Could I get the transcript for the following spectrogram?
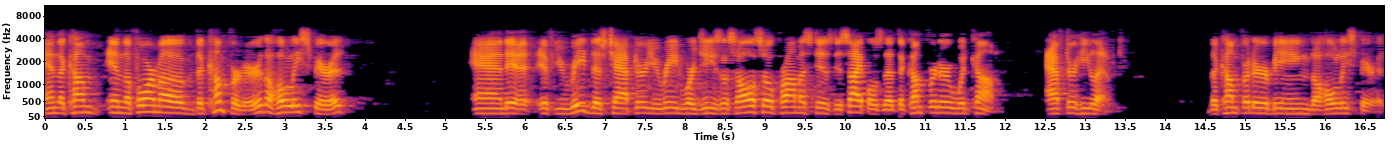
and the com- in the form of the comforter, the Holy Spirit. And if you read this chapter, you read where Jesus also promised his disciples that the comforter would come after he left. The comforter being the Holy Spirit.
